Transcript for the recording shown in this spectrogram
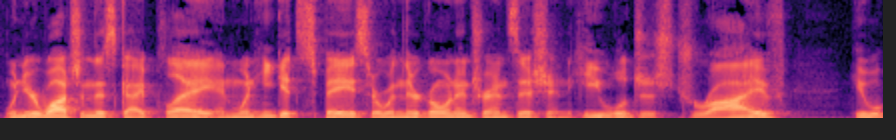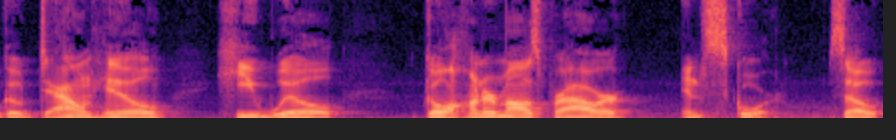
when you're watching this guy play and when he gets space or when they're going in transition, he will just drive, he will go downhill, he will go 100 miles per hour, and score. So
